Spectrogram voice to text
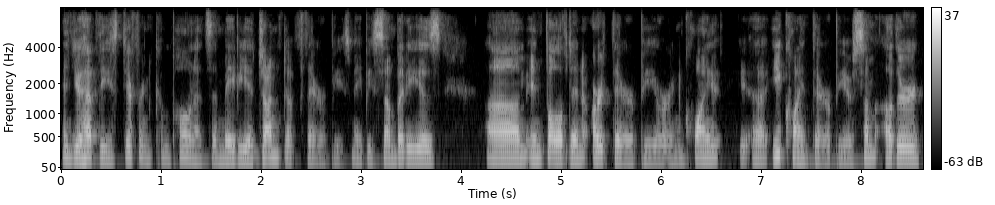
and you have these different components and maybe adjunctive therapies. Maybe somebody is um, involved in art therapy or in equine, uh, equine therapy or some other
